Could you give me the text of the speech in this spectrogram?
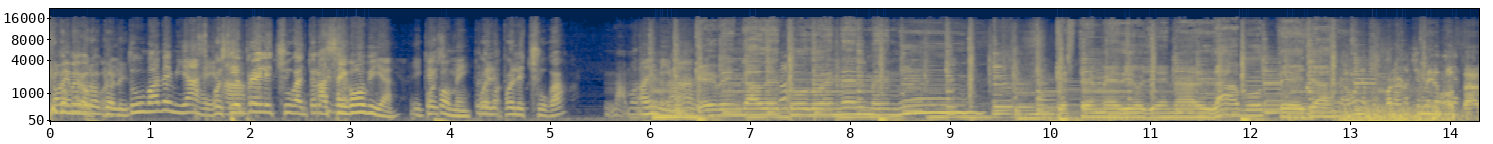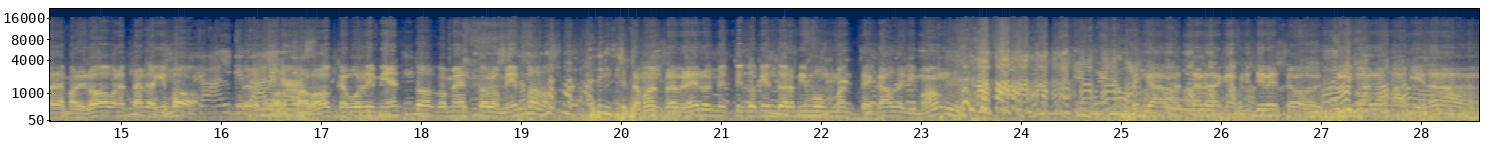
que comer brócoli. Tú vas de viaje Pues a- siempre lechuga. a Entonces, Segovia. ¿Y qué pues, comes? Pues, pues lechuga. Vamos. Ay, mi madre. Que venga de todo en el menú. Esté medio llena la botella. Buenas tardes, Mariló. Buenas tardes, equipo. ¿Qué Pero tal? por favor, qué aburrimiento comer todo lo mismo. Estamos en febrero y me estoy comiendo ahora mismo un mantecado de limón. Venga, buenas tardes, cafelito y besos. ¡Viva la variedad!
